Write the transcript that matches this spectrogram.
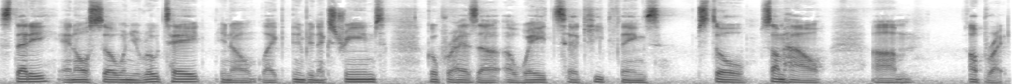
steady. And also when you rotate, you know, like in extremes, GoPro has a, a way to keep things still somehow um, upright.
